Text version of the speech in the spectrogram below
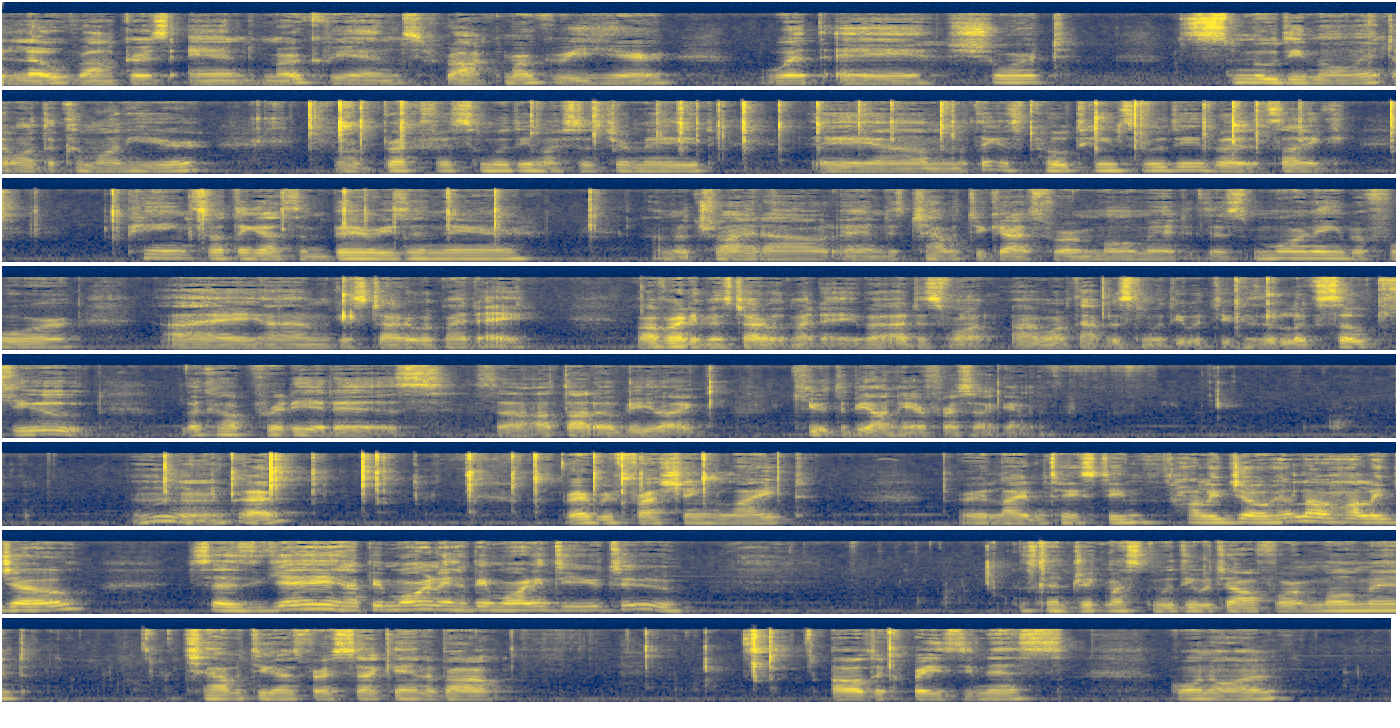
Hello, rockers and Mercuryans. Rock Mercury here with a short smoothie moment. I want to come on here. My breakfast smoothie. My sister made a, um, I think it's protein smoothie, but it's like pink, so I think I got some berries in there. I'm gonna try it out and just chat with you guys for a moment this morning before I um, get started with my day. Well, I've already been started with my day, but I just want I want to have this smoothie with you because it looks so cute. Look how pretty it is. So I thought it would be like cute to be on here for a second. Mmm, okay. Very refreshing, light, very light and tasty. Holly Joe, hello, Holly Joe. Says, yay, happy morning, happy morning to you too. I'm Just gonna drink my smoothie with y'all for a moment, chat with you guys for a second about all the craziness going on.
